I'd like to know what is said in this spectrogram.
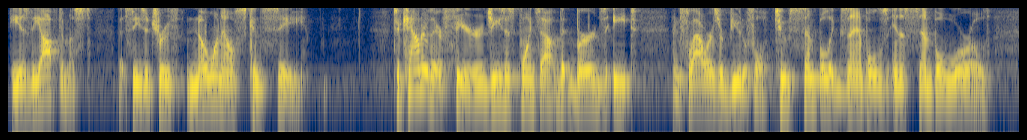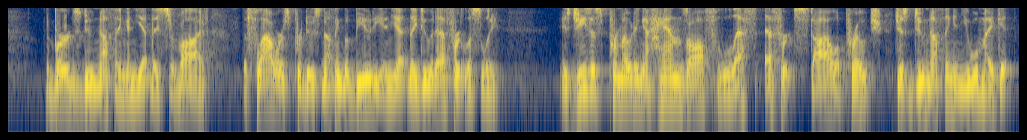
He is the optimist that sees a truth no one else can see. To counter their fear, Jesus points out that birds eat and flowers are beautiful, two simple examples in a simple world. The birds do nothing and yet they survive. The flowers produce nothing but beauty and yet they do it effortlessly. Is Jesus promoting a hands off, less effort style approach? Just do nothing and you will make it?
